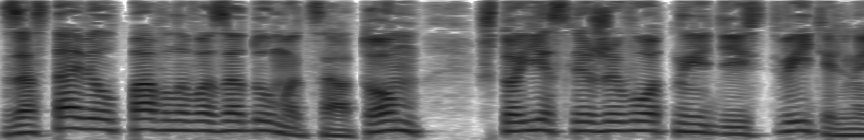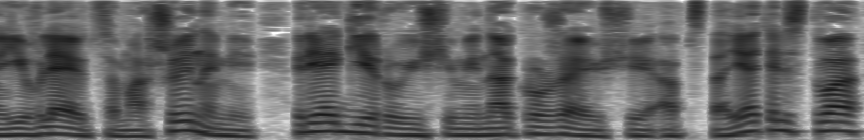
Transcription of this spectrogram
заставил Павлова задуматься о том, что если животные действительно являются машинами, реагирующими на окружающие обстоятельства,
